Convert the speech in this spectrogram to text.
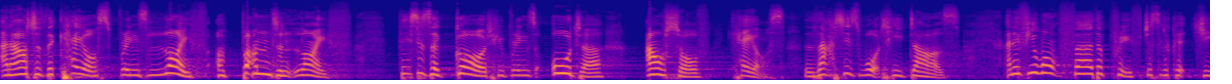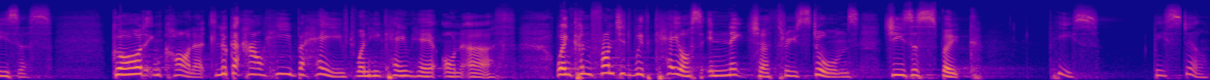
and out of the chaos brings life, abundant life. This is a God who brings order out of chaos. That is what he does. And if you want further proof, just look at Jesus. God incarnate, look at how he behaved when he came here on earth. When confronted with chaos in nature through storms, Jesus spoke, Peace, be still.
